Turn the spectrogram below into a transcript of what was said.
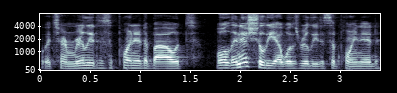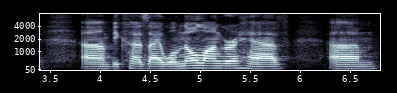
which I'm really disappointed about. Well, initially I was really disappointed um, because I will no longer have um,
